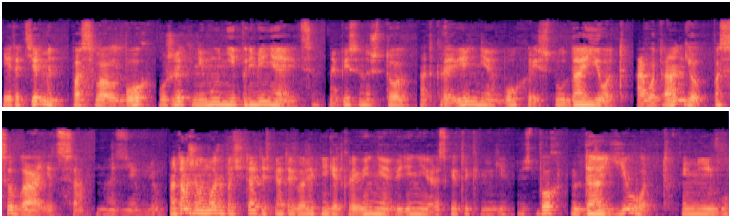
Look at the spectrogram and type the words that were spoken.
И этот термин «послал Бог» уже к нему не применяется. Написано, что откровение Бог Христу дает, а вот ангел посылается на землю. О том же мы можем почитать и в пятой главе книги Откровения «Введение раскрытой книги». То есть Бог дает книгу,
